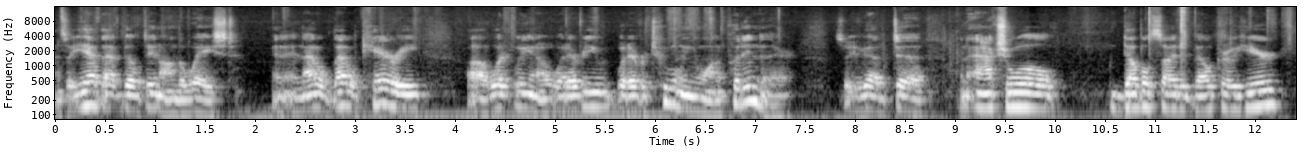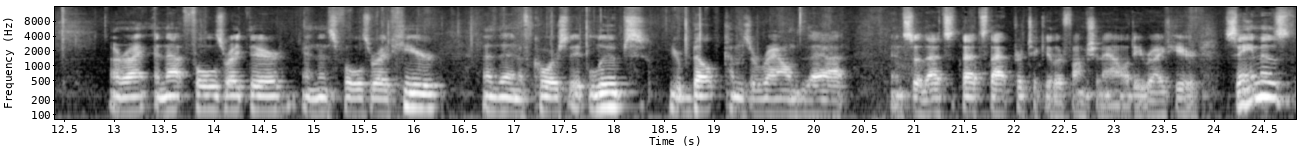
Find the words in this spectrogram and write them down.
And so you have that built in on the waist. And, and that'll, that'll carry uh, what, you know, whatever, you, whatever tooling you want to put into there. So you've got uh, an actual double-sided Velcro here. All right, and that folds right there, and this folds right here. And then, of course, it loops. Your belt comes around that. And so that's that's that particular functionality right here. Same as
